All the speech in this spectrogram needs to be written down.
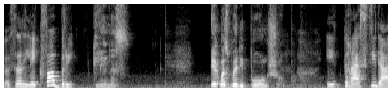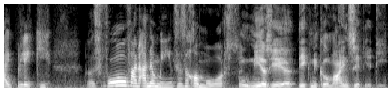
Dis 'n lekfabriek. Glenis. Ek was by die pawn shop. Ek trust nie daai plekkie. Dit is vol van ander mense se gemors. Nie as jy 'n technical mindset het nie.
